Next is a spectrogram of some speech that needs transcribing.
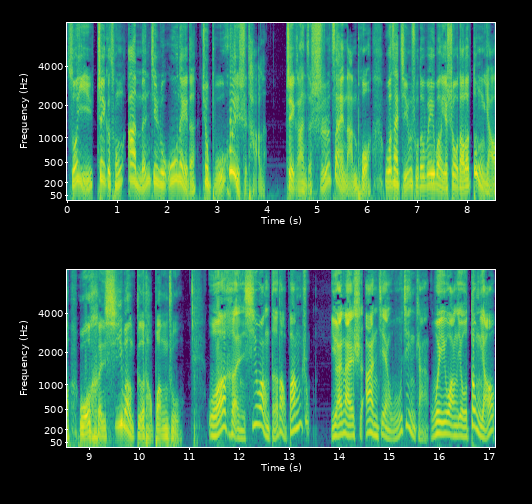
所以，这个从暗门进入屋内的就不会是他了。这个案子实在难破，我在警署的威望也受到了动摇。我很希望得到帮助。我很希望得到帮助。原来是案件无进展，威望又动摇。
